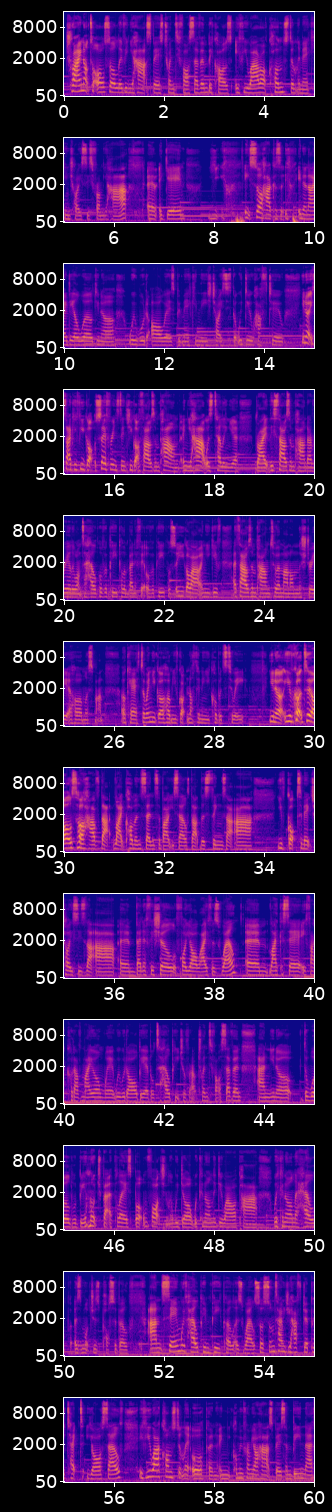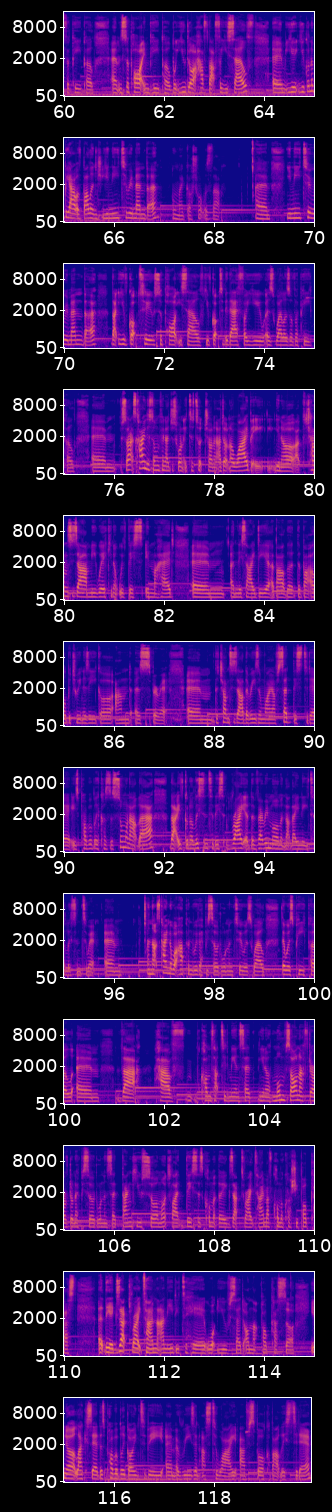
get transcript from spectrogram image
Try not to also live in your heart space 24 7 because if you are constantly making choices from your heart, um, again, it's so hard because in an ideal world, you know, we would always be making these choices, but we do have to, you know, it's like if you got, say for instance, you got a thousand pound and your heart was telling you, right, this thousand pound, I really want to help other people and benefit other people. So you go out and you give a thousand pound to a man on the street, a homeless man. Okay, so when you go home, you've got nothing in your cupboards to eat. You know, you've got to also have that like common sense about yourself that there's things that are you've got to make choices that are um, beneficial for your life as well. Um, like I say, if I could have my own way, we would all be able to help each other out 24 7 and, you know, the world would be a much better place. But unfortunately, we don't. We can only do our part. We can only help as much as possible. And same with helping people as well. So sometimes you have to protect yourself. If you are constantly open and coming from your heart space and being there for people um, and supporting people, but you don't have that for yourself, um, you, you're going to be out of balance. You need to remember. Oh my gosh, what was that? Um, you need to remember that you've got to support yourself. You've got to be there for you as well as other people. Um, so that's kind of something I just wanted to touch on. I don't know why, but you know, uh, chances are me waking up with this in my head um, and this idea about the, the battle between his ego and his spirit. Um, the chances are the reason why I've said this today is probably because there's someone out there that is going to listen to this right at the very moment that they need to listen to it. And that's kind of what happened with episode one and two as well. There was people um, that have contacted me and said, you know, months on after I've done episode one and said, thank you so much. Like, this has come at the exact right time. I've come across your podcast at the exact right time that I needed to hear what you've said on that podcast. So, you know, like I said, there's probably going to be um, a reason as to why I've spoke about this today.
